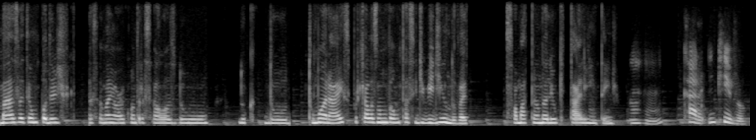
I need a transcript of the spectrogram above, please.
mas vai ter um poder de eficácia maior contra as células do, do, do tumorais, porque elas não vão estar se dividindo, vai só matando ali o que tá ali, entende? Uhum. Cara, incrível.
